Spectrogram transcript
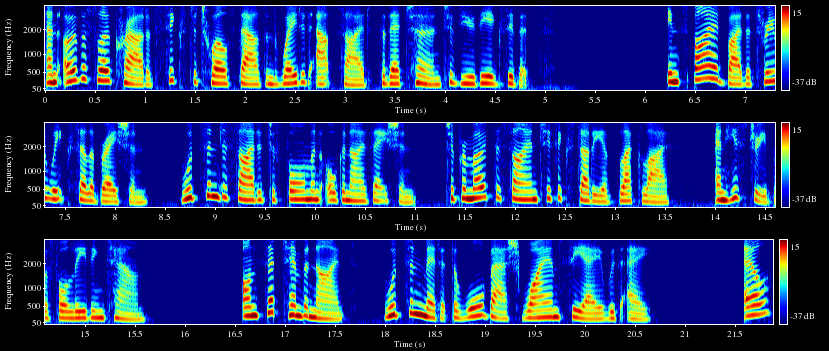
an overflow crowd of 6 to 12,000 waited outside for their turn to view the exhibits. Inspired by the three week celebration, Woodson decided to form an organization to promote the scientific study of black life and history before leaving town. On September 9, Woodson met at the Wabash YMCA with A. L.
